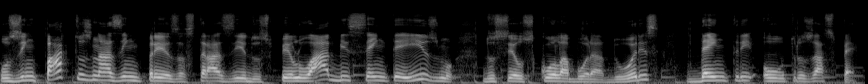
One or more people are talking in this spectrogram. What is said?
os impactos nas empresas trazidos pelo absenteísmo dos seus colaboradores, dentre outros aspectos.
